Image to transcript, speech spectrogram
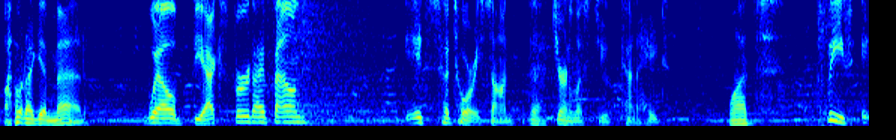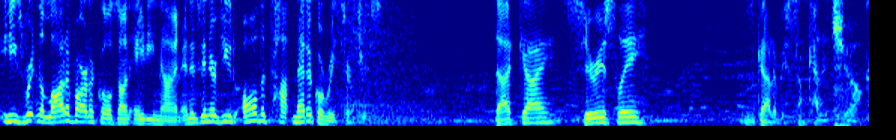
Why would I get mad? Well, the expert I found, it's Hattori-san, the journalist you kind of hate. What? Please, he's written a lot of articles on AD9 and has interviewed all the top medical researchers. That guy? Seriously? This has got to be some kind of joke.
